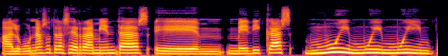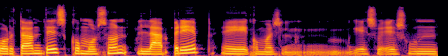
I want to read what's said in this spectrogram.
algunas otras herramientas eh, médicas muy, muy, muy importantes, como son la PrEP, eh, como es, es, es un-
